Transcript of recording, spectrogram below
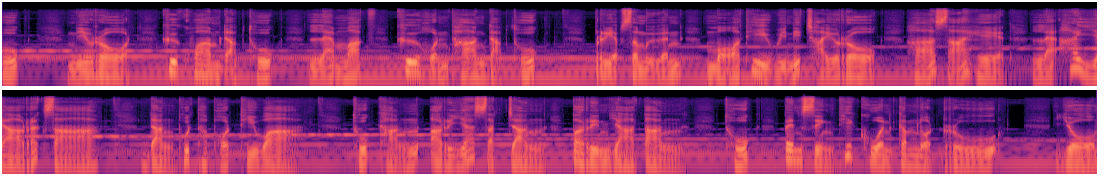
ทุกข์ นิโรธคือความดับทุกข์ และมรรคคือหนทางดับทุกข์ เปรียบเสมือน หมอที่วินิจฉัยโรค หาสาเหตุและให้ยารักษา ดังพุทธพจน์ที่ว่า ทุกขังอริยสัจจัง ปริญญาตัง ทุกเป็นสิ่งที่ควรกำหนดรู้ โยม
